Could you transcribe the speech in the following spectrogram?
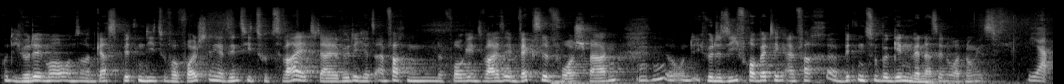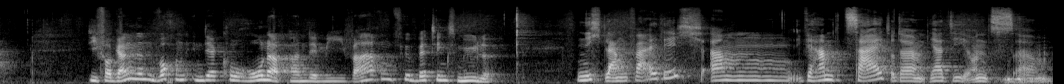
Und ich würde immer unseren Gast bitten, die zu vervollständigen. Jetzt sind sie zu zweit, daher würde ich jetzt einfach eine Vorgehensweise im Wechsel vorschlagen. Und ich würde Sie, Frau Betting, einfach äh, bitten zu beginnen, wenn das in Ordnung ist. Ja. Die vergangenen Wochen in der Corona-Pandemie waren für Bettings Mühle. nicht langweilig. Ähm, wir haben die Zeit oder ja, die uns ähm,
